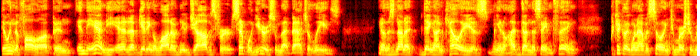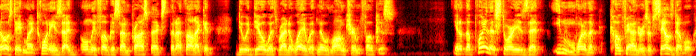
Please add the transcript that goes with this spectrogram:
doing the follow up. And in the end, he ended up getting a lot of new jobs for several years from that batch of leads. You know, there's not a ding on Kelly as, you know, I've done the same thing. Particularly when I was selling commercial real estate in my 20s, I'd only focus on prospects that I thought I could do a deal with right away with no long term focus. You know, the point of this story is that even one of the co-founders of Sales Double,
